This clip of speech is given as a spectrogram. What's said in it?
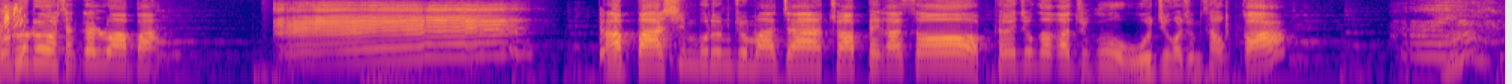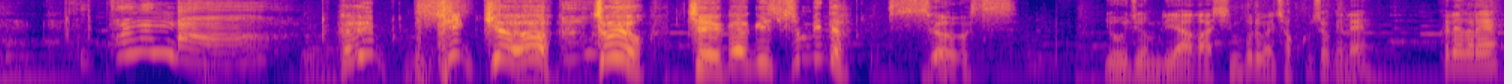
요루루 잠깐 일로 와봐 아빠 심부름 좀 하자 저 앞에 가서 편의점 가가지고 오징어 좀 사올까? 아이 비켜! 저요 제가 하겠습니다. 소스. 요즘 리아가 심부름에 적극적이네. 그래 그래.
